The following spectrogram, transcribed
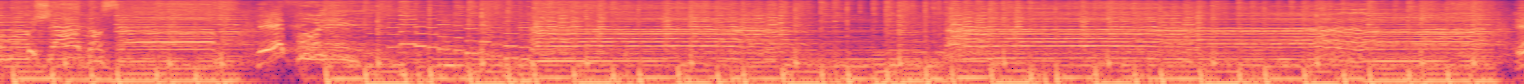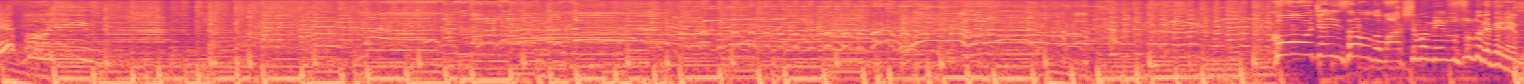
Vamos já dançar. Oldum akşamın mevzusudur efendim.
